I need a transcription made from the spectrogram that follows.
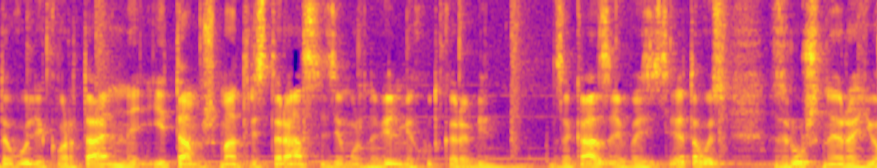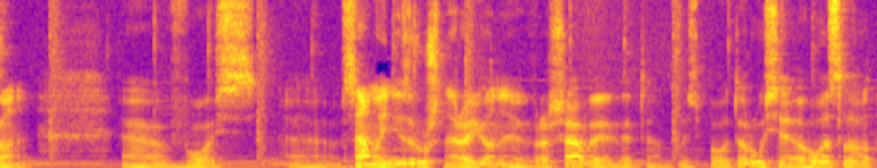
даволі квартальны і там шмат рэстарацый дзе можна вельмі хутка рабіць заказы вазіць. Это вось зручныя раёны Вось. Самыя незручныя раёны варшавы гэта паўтаруся гослаў.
